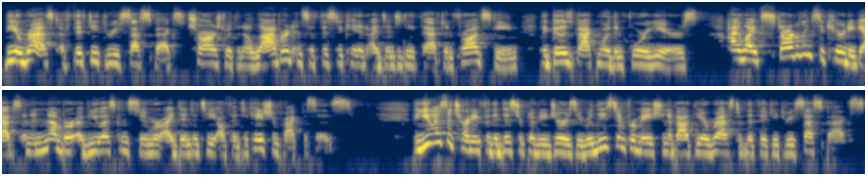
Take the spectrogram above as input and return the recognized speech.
The arrest of 53 suspects charged with an elaborate and sophisticated identity theft and fraud scheme that goes back more than four years highlights startling security gaps in a number of U.S. consumer identity authentication practices. The U.S. Attorney for the District of New Jersey released information about the arrest of the 53 suspects,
